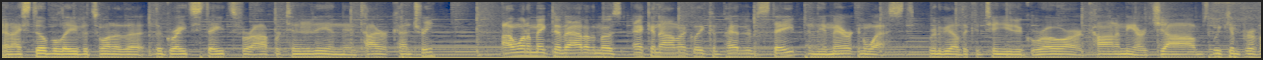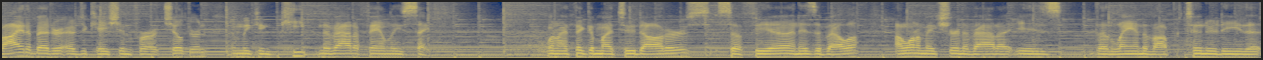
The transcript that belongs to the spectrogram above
and I still believe it's one of the, the great states for opportunity in the entire country. I want to make Nevada the most economically competitive state in the American West. We're going to be able to continue to grow our economy, our jobs. We can provide a better education for our children, and we can keep Nevada families safe. When I think of my two daughters, Sophia and Isabella, I want to make sure Nevada is the land of opportunity that,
